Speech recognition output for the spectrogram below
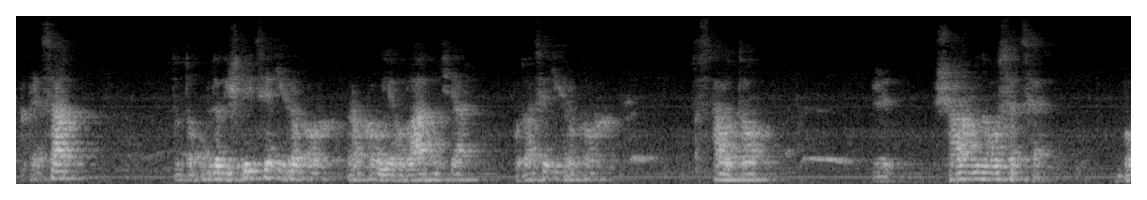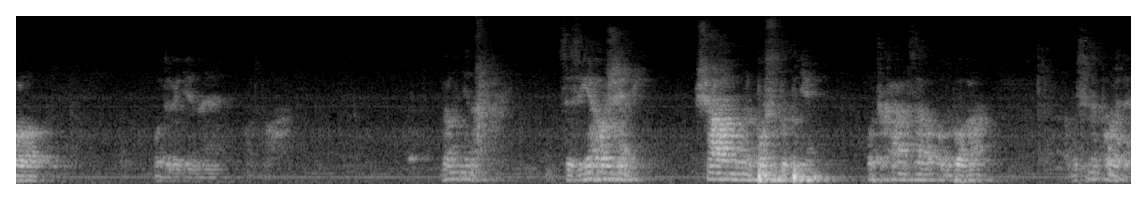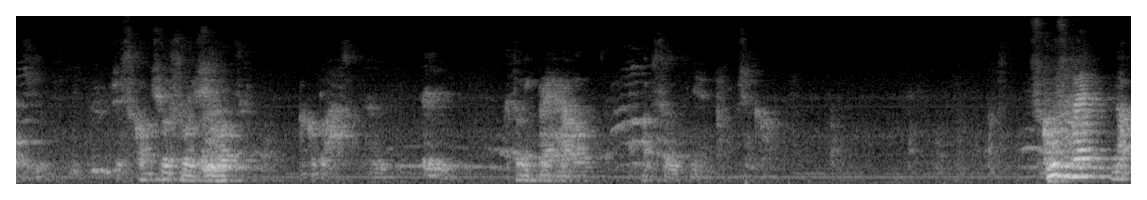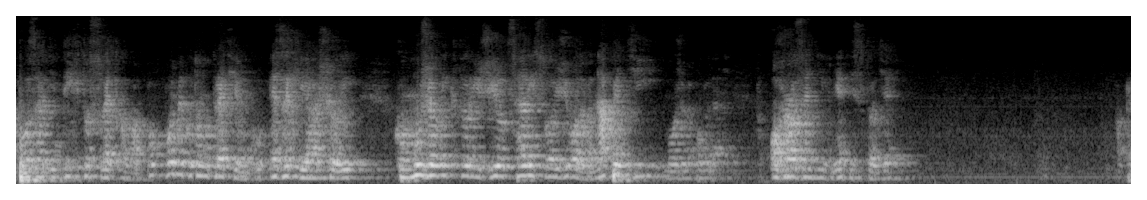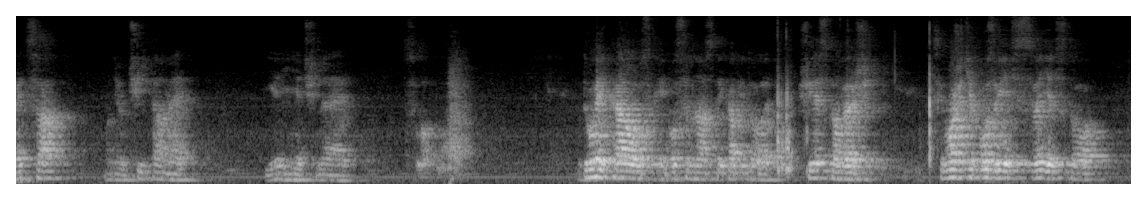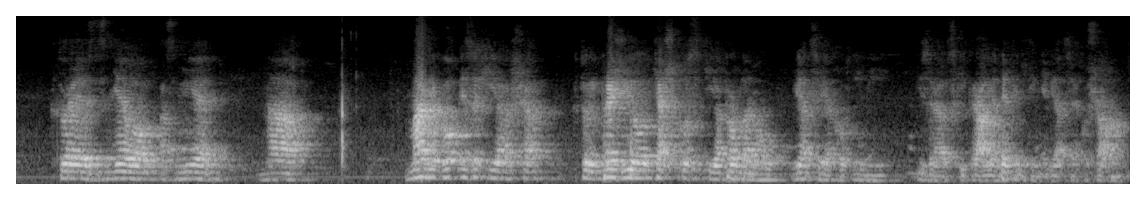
A predsa v tomto období 40 rokov, rokov jeho vládnutia, po 20 rokoch stalo to, že Šalamúnovo srdce bolo odvedené. Veľmi nenápadne. Cez jeho ženy Šalamún postupne odchádzal od Boha a musíme povedať, že skončil svoj život ako blázon, ktorý prehral absolútne skúsme na pozadí týchto svetkov. A po, poďme ku tomu tretiemu, ku Ezechiášovi, ku mužovi, ktorý žil celý svoj život v napätí, môžeme povedať, v ohrození, v neistote. A predsa o ňom čítame jedinečné slovo. V 2. kráľovskej, 18. kapitole, 6. verši si môžete pozrieť svedectvo ktoré znelo a znie na Margo Ezechiáša, ktorý prežil ťažkosti a problémov viacej ako iní izraelskí kráľ, definitívne viacej ako Šalom.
